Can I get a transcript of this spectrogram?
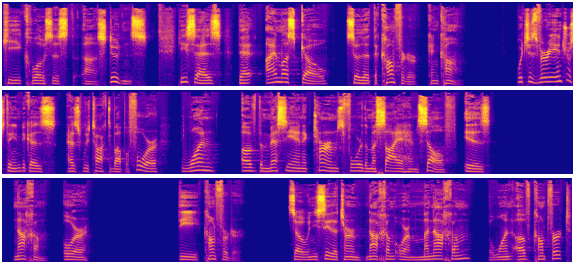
key closest uh, students. He says that I must go so that the Comforter can come, which is very interesting because, as we've talked about before, one of the messianic terms for the Messiah himself is Nachum or the comforter. So when you see the term Nachum or Menachem, the one of comfort,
